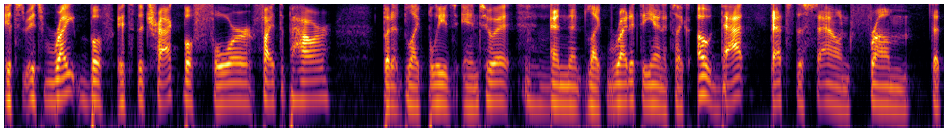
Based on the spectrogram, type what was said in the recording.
it's it's right bef- it's the track before fight the power but it like bleeds into it. Mm-hmm. And then like right at the end it's like oh that that's the sound from that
